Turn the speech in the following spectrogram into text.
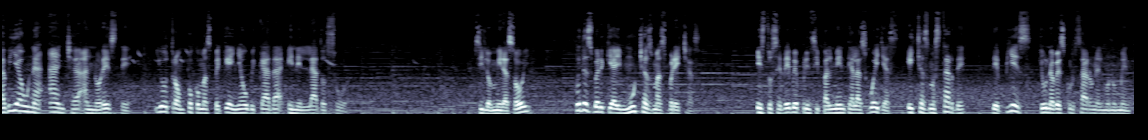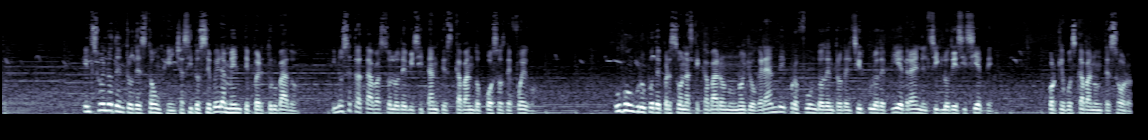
Había una ancha al noreste y otra un poco más pequeña ubicada en el lado sur. Si lo miras hoy, puedes ver que hay muchas más brechas. Esto se debe principalmente a las huellas, hechas más tarde, de pies que una vez cruzaron el monumento. El suelo dentro de Stonehenge ha sido severamente perturbado, y no se trataba solo de visitantes cavando pozos de fuego, hubo un grupo de personas que cavaron un hoyo grande y profundo dentro del círculo de piedra en el siglo XVII, porque buscaban un tesoro.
